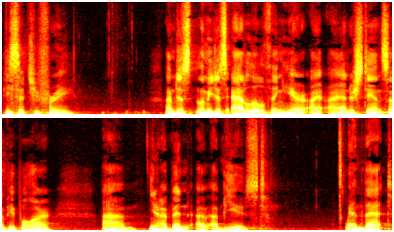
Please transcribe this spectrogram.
He set you free. I'm just, let me just add a little thing here. I, I understand some people are, um, you know, have been uh, abused. And that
